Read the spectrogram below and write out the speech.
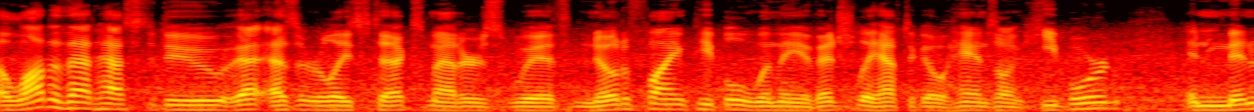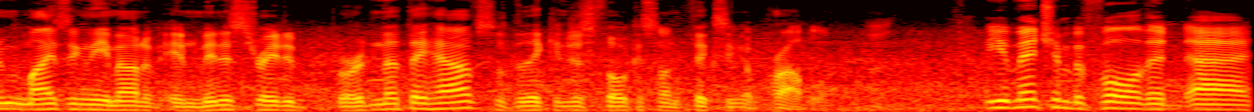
a lot of that has to do, as it relates to X Matters, with notifying people when they eventually have to go hands-on keyboard, and minimizing the amount of administrative burden that they have so that they can just focus on fixing a problem. You mentioned before that uh,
